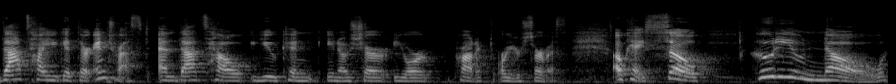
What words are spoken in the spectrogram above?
that's how you get their interest and that's how you can, you know, share your product or your service. Okay, so who do you know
